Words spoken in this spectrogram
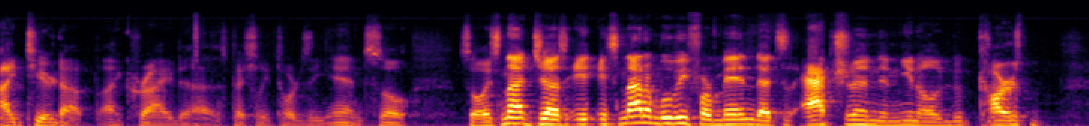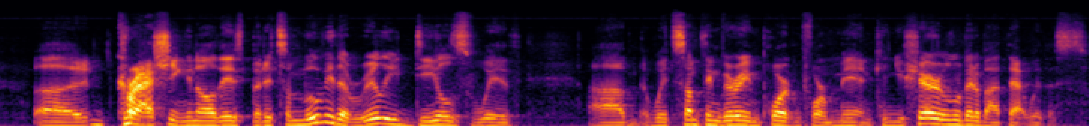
I teared up. I cried, uh, especially towards the end. So, so it's not just it, it's not a movie for men that's action and you know cars uh, crashing and all this, but it's a movie that really deals with uh, with something very important for men. Can you share a little bit about that with us?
